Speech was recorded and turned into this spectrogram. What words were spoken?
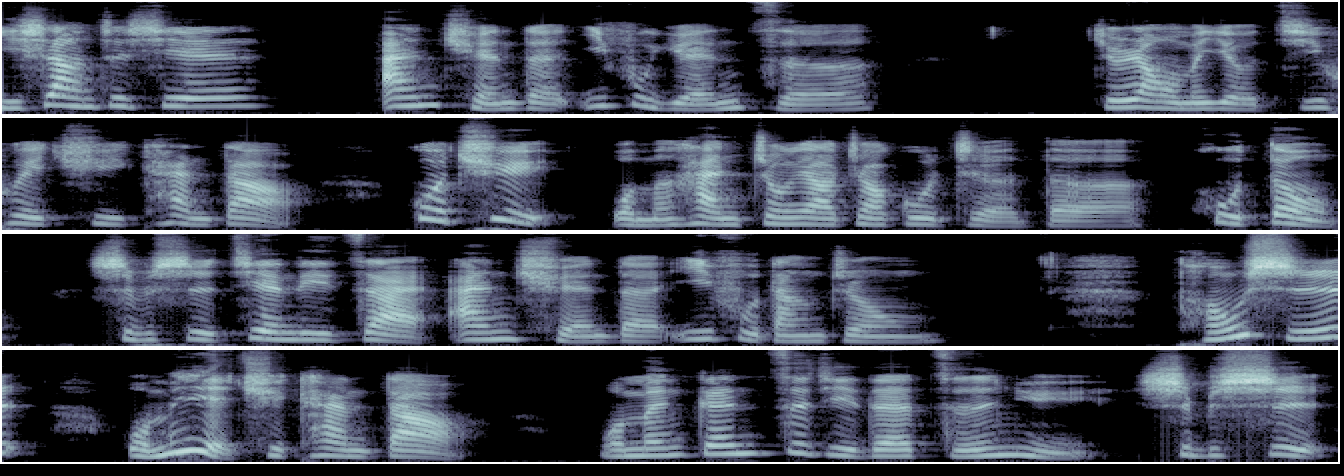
以上这些安全的依附原则，就让我们有机会去看到过去我们和重要照顾者的互动是不是建立在安全的依附当中。同时，我们也去看到我们跟自己的子女是不是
